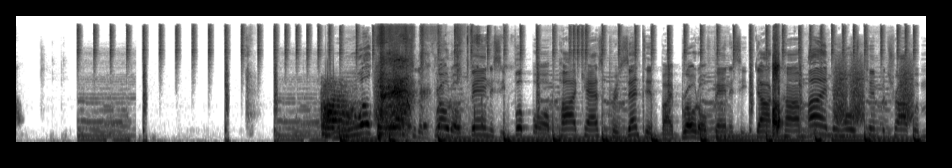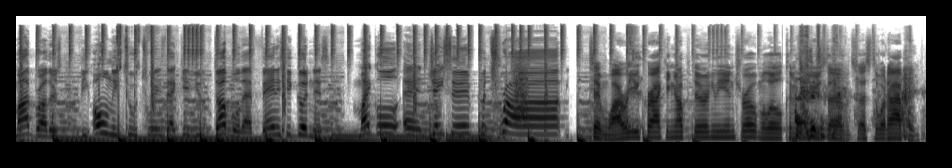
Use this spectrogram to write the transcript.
Welcome back to the Broto Fantasy Football Podcast presented by BrotoFantasy.com. I'm your host, Tim Petrop, with my brothers, the only two twins that give you double that fantasy goodness, Michael and Jason Petrop. Tim, why were you cracking up during the intro? I'm a little confused uh, as, as to what happened.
